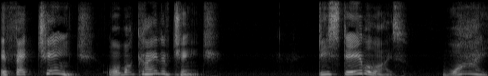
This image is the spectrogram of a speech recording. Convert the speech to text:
Effect change. Well, what kind of change? Destabilize. Why?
